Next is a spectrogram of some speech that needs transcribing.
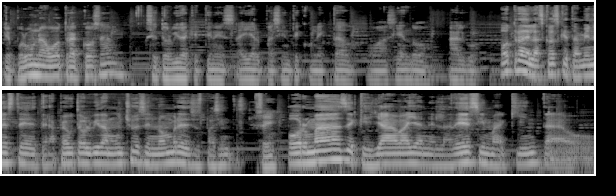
que por una u otra cosa se te olvida que tienes ahí al paciente conectado o haciendo algo. Otra de las cosas que también este terapeuta olvida mucho es el nombre de sus pacientes. Sí. Por más de que ya vayan en la décima, quinta o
